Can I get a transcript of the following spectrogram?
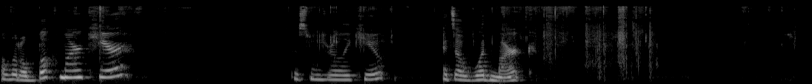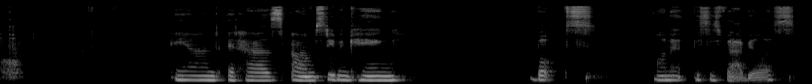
a little bookmark here. This one's really cute. It's a wood mark. And it has um, Stephen King books on it. This is fabulous.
